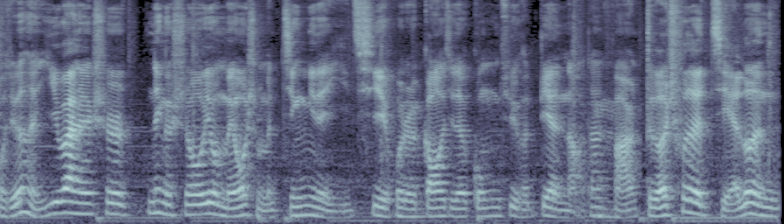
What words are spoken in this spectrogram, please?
我觉得很意外的是，那个时候又没有什么精密的仪器或者高级的工具和电脑，但嗯反而得出的结论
